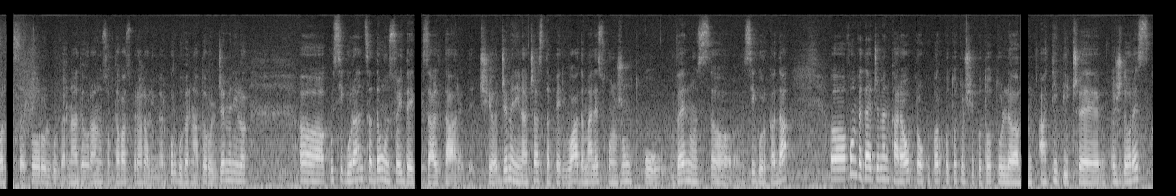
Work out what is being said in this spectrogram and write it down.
vărsătorul guvernat de Uranus, octava superioară a lui Mercur, guvernatorul gemenilor, uh, cu siguranță dă un soi de exaltare. Deci gemenii în această perioadă, mai ales conjunct cu Venus, sigur că da, Vom vedea gemeni care au preocupări cu totul și cu totul atipice. Își doresc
